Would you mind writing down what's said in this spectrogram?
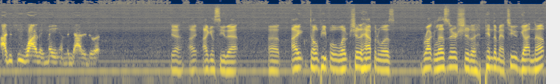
I can see why they made him the guy to do it. Yeah, I I can see that. Uh, I told people what should have happened was Brock Lesnar should have pinned him at two, gotten up,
